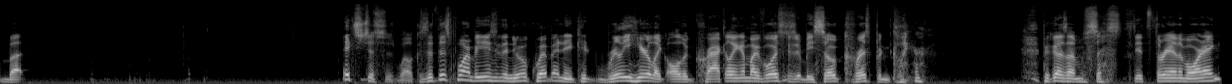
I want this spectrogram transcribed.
But it's just as well because at this point, I'll be using the new equipment, and you could really hear like all the crackling in my voice because it'd be so crisp and clear. because I'm just, it's three in the morning,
